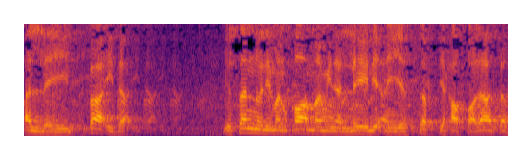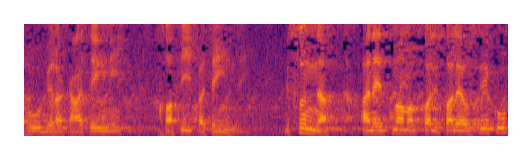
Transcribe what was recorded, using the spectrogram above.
al-layl faida يسن لمن قام من الليل أن يستفتح صلاته بركعتين sunna anayesimama kusali swala ya usiku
